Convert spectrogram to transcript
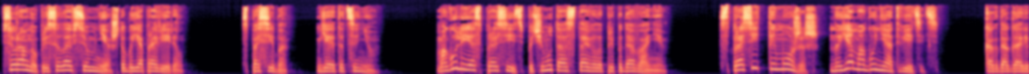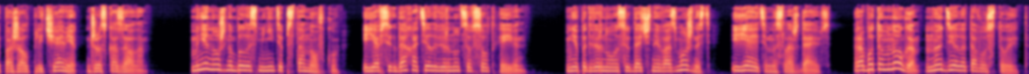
все равно присылай все мне, чтобы я проверил». «Спасибо, я это ценю». Могу ли я спросить, почему ты оставила преподавание? Спросить ты можешь, но я могу не ответить. Когда Гарри пожал плечами, Джо сказала, «Мне нужно было сменить обстановку, и я всегда хотела вернуться в Солтхейвен. Мне подвернулась удачная возможность, и я этим наслаждаюсь. Работы много, но дело того стоит».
